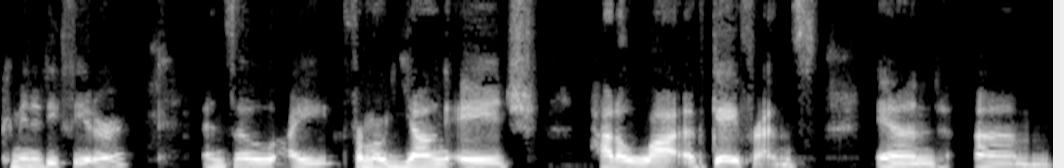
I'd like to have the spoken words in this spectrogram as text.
community theater, and so I, from a young age, had a lot of gay friends, and um,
